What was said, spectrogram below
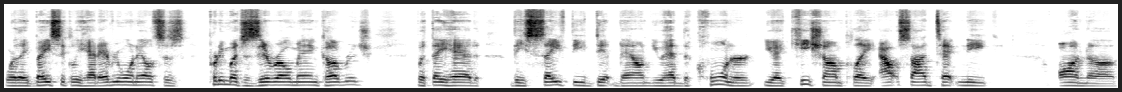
where they basically had everyone else's pretty much zero man coverage, but they had the safety dip down. You had the corner. You had Keisean play outside technique on uh,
